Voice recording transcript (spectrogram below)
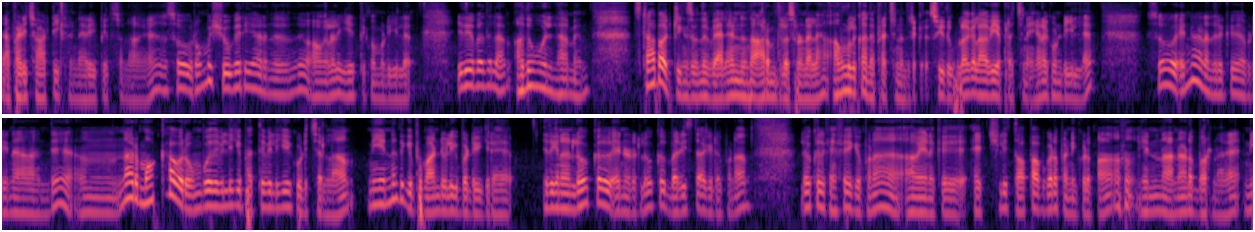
நான் படித்த ஆர்டிக்கில் நிறைய பேர் சொன்னாங்க. ஸோ ரொம்ப சுகரியாக இருந்தது வந்து அவங்களால ஏற்றுக்க முடியல. இதுக்கு பதிலாக அதுவும் இல்லாமல் ஸ்டாபாக் ட்ரிங்க்ஸ் வந்து விலைன்னு ஆரம்பத்தில் சொன்னல அவங்களுக்கும் அந்த பிரச்சனை இருக்குது ஸோ இது உலகளாவிய பிரச்சனை எனக்கு ஒன்று இல்லை. ஸோ என்ன நடந்திருக்கு அப்படின்னா வந்து நான் ஒரு மொக்கா ஒரு ஒம்பது வெள்ளிக்கு பத்து வெள்ளிக்கு குடிச்சிடலாம். நீ என்னதுக்கு இப்போ பாண்டு வெள்ளிக்கு போட்டு வைக்கிற? இதுக்கு நான் லோக்கல் என்னோடய லோக்கல் பரிஸ்தா கிட்ட போனால் லோக்கல் கஃபேக்கு போனால் அவன் எனக்கு ஆக்சுவலி டாப் கூட பண்ணி கொடுப்பான். என்ன நான் அண்ணாட போகிறனால நீ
